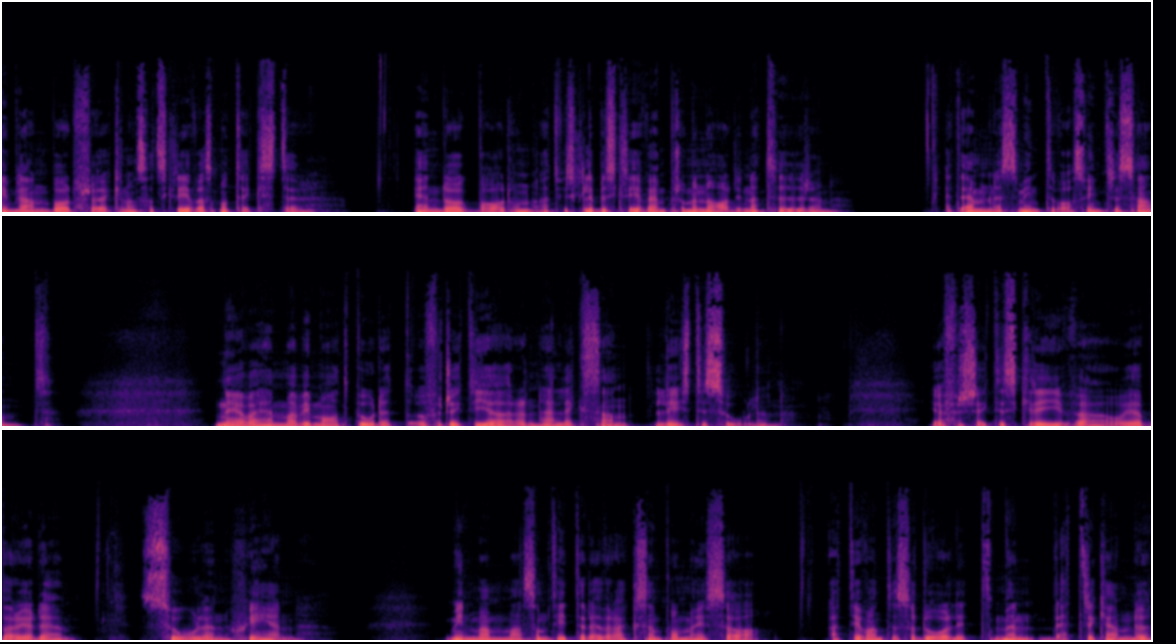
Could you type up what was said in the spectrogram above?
Ibland bad fröken oss att skriva små texter. En dag bad hon att vi skulle beskriva en promenad i naturen. Ett ämne som inte var så intressant. När jag var hemma vid matbordet och försökte göra den här läxan lyste solen. Jag försökte skriva och jag började Solen sken. Min mamma som tittade över axeln på mig sa att det var inte så dåligt, men bättre kan du.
